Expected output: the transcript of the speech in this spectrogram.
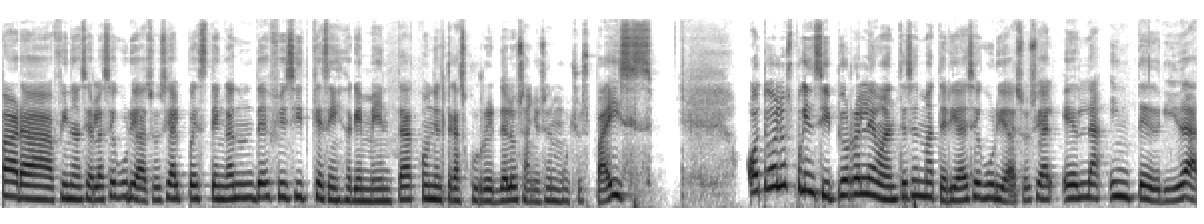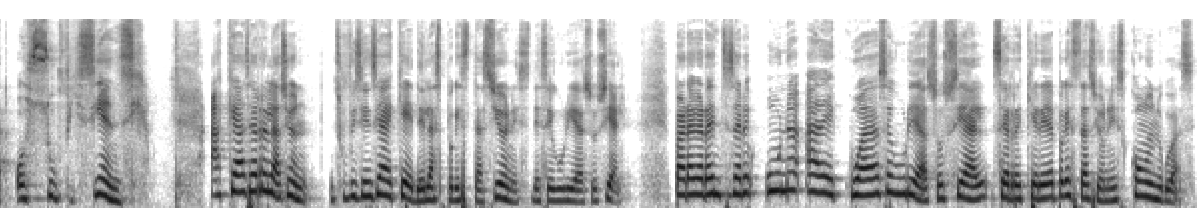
para financiar la seguridad social pues tengan un déficit que se incrementa con el transcurrir de los años en muchos países. Otro de los principios relevantes en materia de seguridad social es la integridad o suficiencia. ¿A qué hace relación? ¿Suficiencia de qué? De las prestaciones de seguridad social. Para garantizar una adecuada seguridad social se requiere de prestaciones congruas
